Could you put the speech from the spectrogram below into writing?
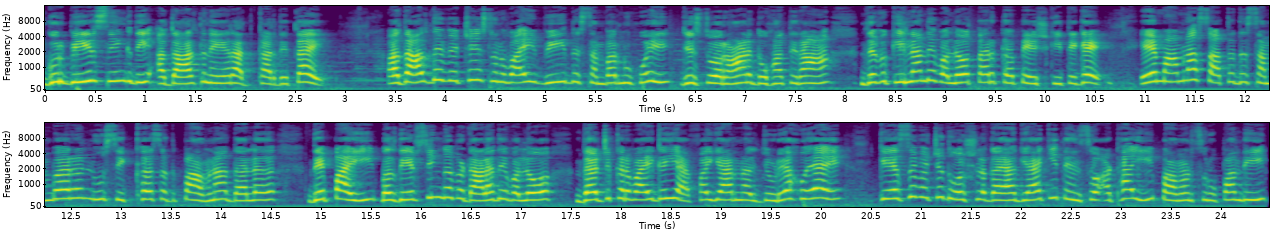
ਗੁਰਬੀਰ ਸਿੰਘ ਦੀ ਅਦਾਲਤ ਨੇ ਰੱਦ ਕਰ ਦਿੱਤਾ ਹੈ। ਅਦਾਲਤ ਦੇ ਵਿੱਚ ਇਹ ਸੁਣਵਾਈ 20 ਦਸੰਬਰ ਨੂੰ ਹੋਈ, ਜਿਸ ਦੌਰਾਨ ਦੋਹਾਂ ਧਿਰਾਂ ਦੇ ਵਕੀਲਾਂ ਦੇ ਵੱਲੋਂ ਤਰਕ ਪੇਸ਼ ਕੀਤੇ ਗਏ। ਇਹ ਮਾਮਲਾ 7 ਦਸੰਬਰ ਨੂੰ ਸਿੱਖ ਸਦਭਾਵਨਾ ਦਲ ਦੇ ਭਾਈ ਬਲਦੇਵ ਸਿੰਘ ਵਡਾਲਾ ਦੇ ਵੱਲੋਂ ਦਰਜ ਕਰਵਾਈ ਗਈ ਐਫ ਆਈ ਆਰ ਨਾਲ ਜੁੜਿਆ ਹੋਇਆ ਹੈ ਕੇਸ ਦੇ ਵਿੱਚ ਦੋਸ਼ ਲਗਾਇਆ ਗਿਆ ਹੈ ਕਿ 328 ਪਾਵਨ ਸਰੂਪਾਂ ਦੀ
